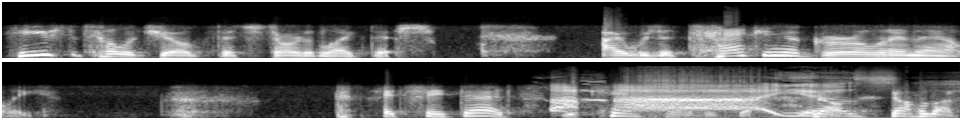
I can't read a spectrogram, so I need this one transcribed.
He used to tell a joke that started like this I was attacking a girl in an alley. I'd say, Dad, you can't tell this. Ah, yes. No, no, hold on.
